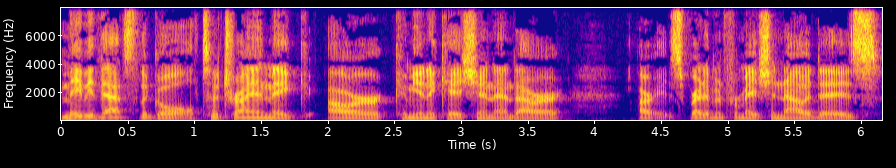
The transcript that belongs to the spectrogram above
maybe that's the goal to try and make our communication and our our spread of information nowadays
